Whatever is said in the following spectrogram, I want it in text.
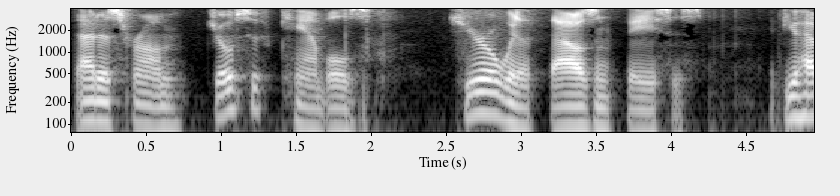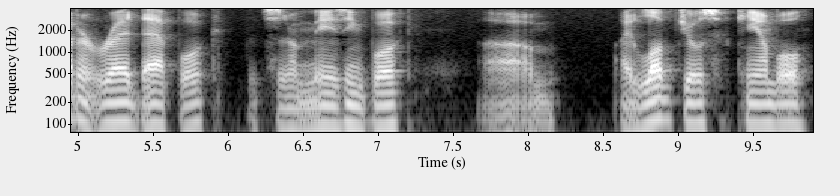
That is from Joseph Campbell's Hero with a Thousand Faces. If you haven't read that book, it's an amazing book. Um, I love Joseph Campbell,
